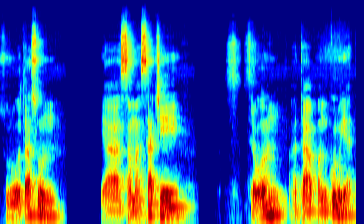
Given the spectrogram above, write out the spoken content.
सुरू होत असून त्या समासाचे श्रवण आता आपण करूयात.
